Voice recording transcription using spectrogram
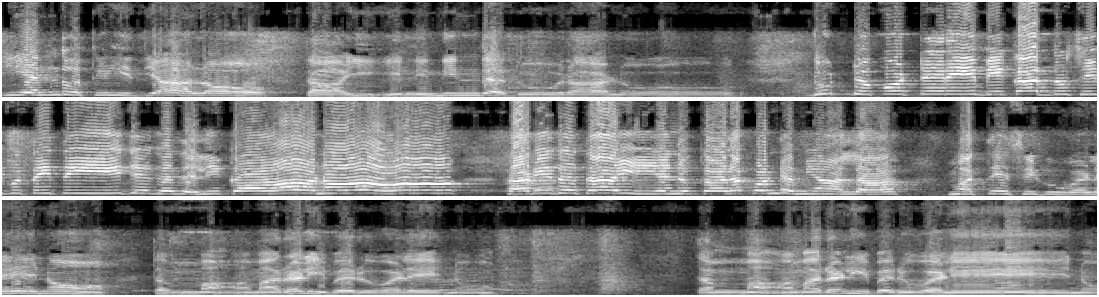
ಎಂದು ತಿಳಿದ್ಯಾಳೋ? ತಾಯಿ ನಿನ್ನಿಂದ ದೂರಾಳೋ. ದುಡ್ಡು ಕೊಟ್ಟರೆ ಬೇಕಾದ್ದು ಸಿಗುತ್ತೈತಿ ಈ ಜಗದಲ್ಲಿ ಕಾಣೋ. ಕಡೆದ ತಾಯಿಯನ್ನು ಕಳಕೊಂಡ ಮ್ಯಾಲ ಮತ್ತೆ ಸಿಗುವಳೇನೋ. ತಮ್ಮ ಮರಳಿ ಬರುವಳೇನೋ. ತಮ್ಮ ಮರಳಿ ಬರುವಳೇನೋ.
